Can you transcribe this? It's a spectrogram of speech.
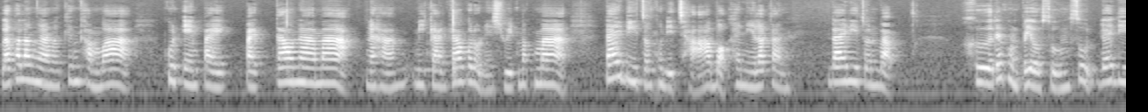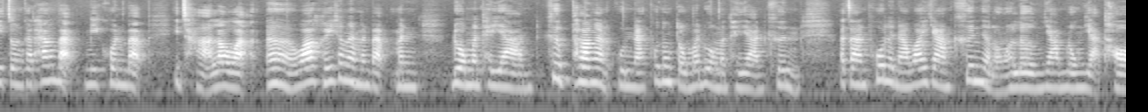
แล้วพลังงานมันขึ้นคำว่า คุณเองไปไปก้าวหน้ามากนะคะ มีการก้าวกระโดดในชีวิตมากๆ ได้ดีจนคนอิจฉาบอกแค่นี้แล้วกัน ได้ดีจนแบบ คือได้ผลประโยชน์สูงสุดได้ดีจนกระทั่งแบบมีคนแบบอิจฉาเราอะเออว่าเฮ้ยทำไมมันแบบมันดวงมันทะยาน คือพลังงานของคุณนะพูดตรงๆว่าดวงมันทะยานขึ้น อาจารย์พูดเลยนะว่ายามขึ้นอย่าหลงระเริงยามลงอย่าท้อ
